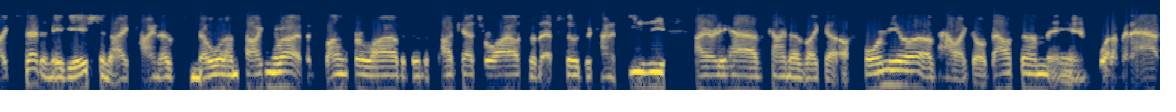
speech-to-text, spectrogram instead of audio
like said, in aviation, I kind of know what I'm talking about. I've been flying for a while, I've been doing this podcast for a while, so the episodes are kind of easy. I already have kind of like a, a formula of how I go about them and what I'm going to ask.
